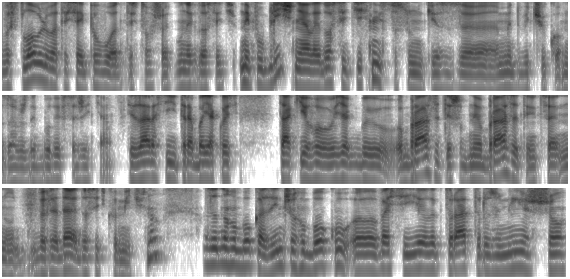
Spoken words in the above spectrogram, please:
висловлюватися і поводитись, тому що у них досить не публічні, але досить тісні стосунки з е, Медведчуком завжди були все життя. І зараз їй треба якось так його якби образити, щоб не образити. Це ну виглядає досить комічно з одного боку, а з іншого боку, е, весь її електорат розуміє, що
